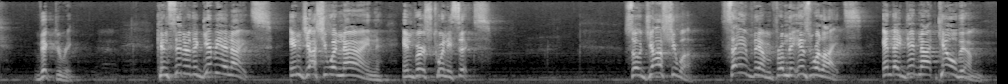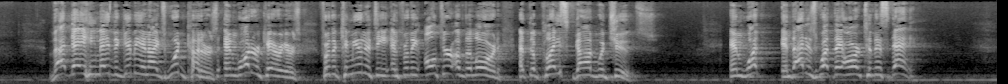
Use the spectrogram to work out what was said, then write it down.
victory. Consider the Gibeonites in Joshua 9 in verse 26. So Joshua saved them from the Israelites, and they did not kill them. That day he made the Gibeonites woodcutters and water carriers for the community and for the altar of the Lord at the place God would choose. And what and that is what they are to this day.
